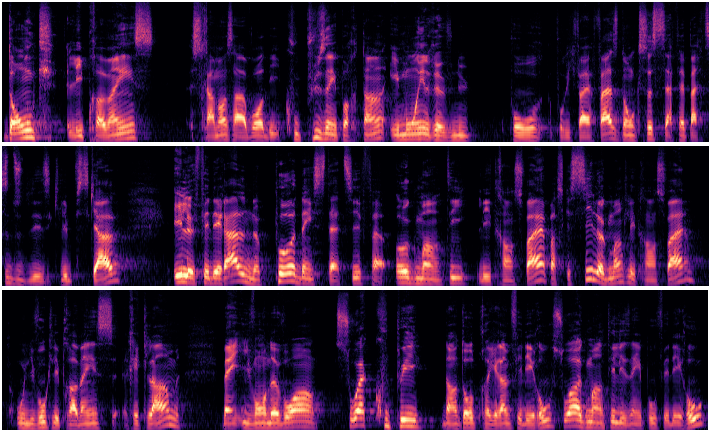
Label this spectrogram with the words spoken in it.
Donc, les provinces se ramassent à avoir des coûts plus importants et moins de revenus pour, pour y faire face. Donc, ça, ça fait partie du déséquilibre fiscal. Et le fédéral n'a pas d'incitatif à augmenter les transferts parce que s'il augmente les transferts au niveau que les provinces réclament, Bien, ils vont devoir soit couper dans d'autres programmes fédéraux, soit augmenter les impôts fédéraux.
